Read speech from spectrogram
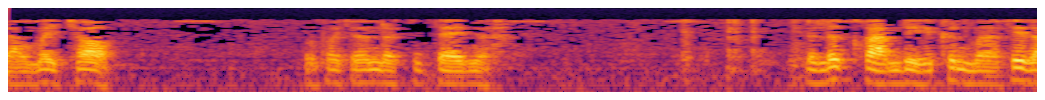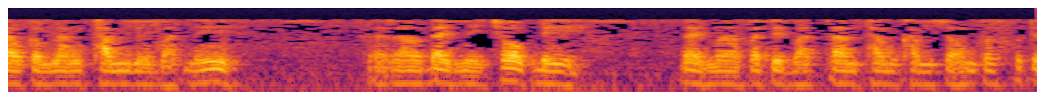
เราไม่ชอบ เพราะฉะนั้นเราจะแต่ง ระลึกความดีขึ้นมาที่เรากำลังทำอยู่บัดนี้ เราได้มีโชคดี ได้มาปฏิบัติตามธรรมคำสอนพระพุทธ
